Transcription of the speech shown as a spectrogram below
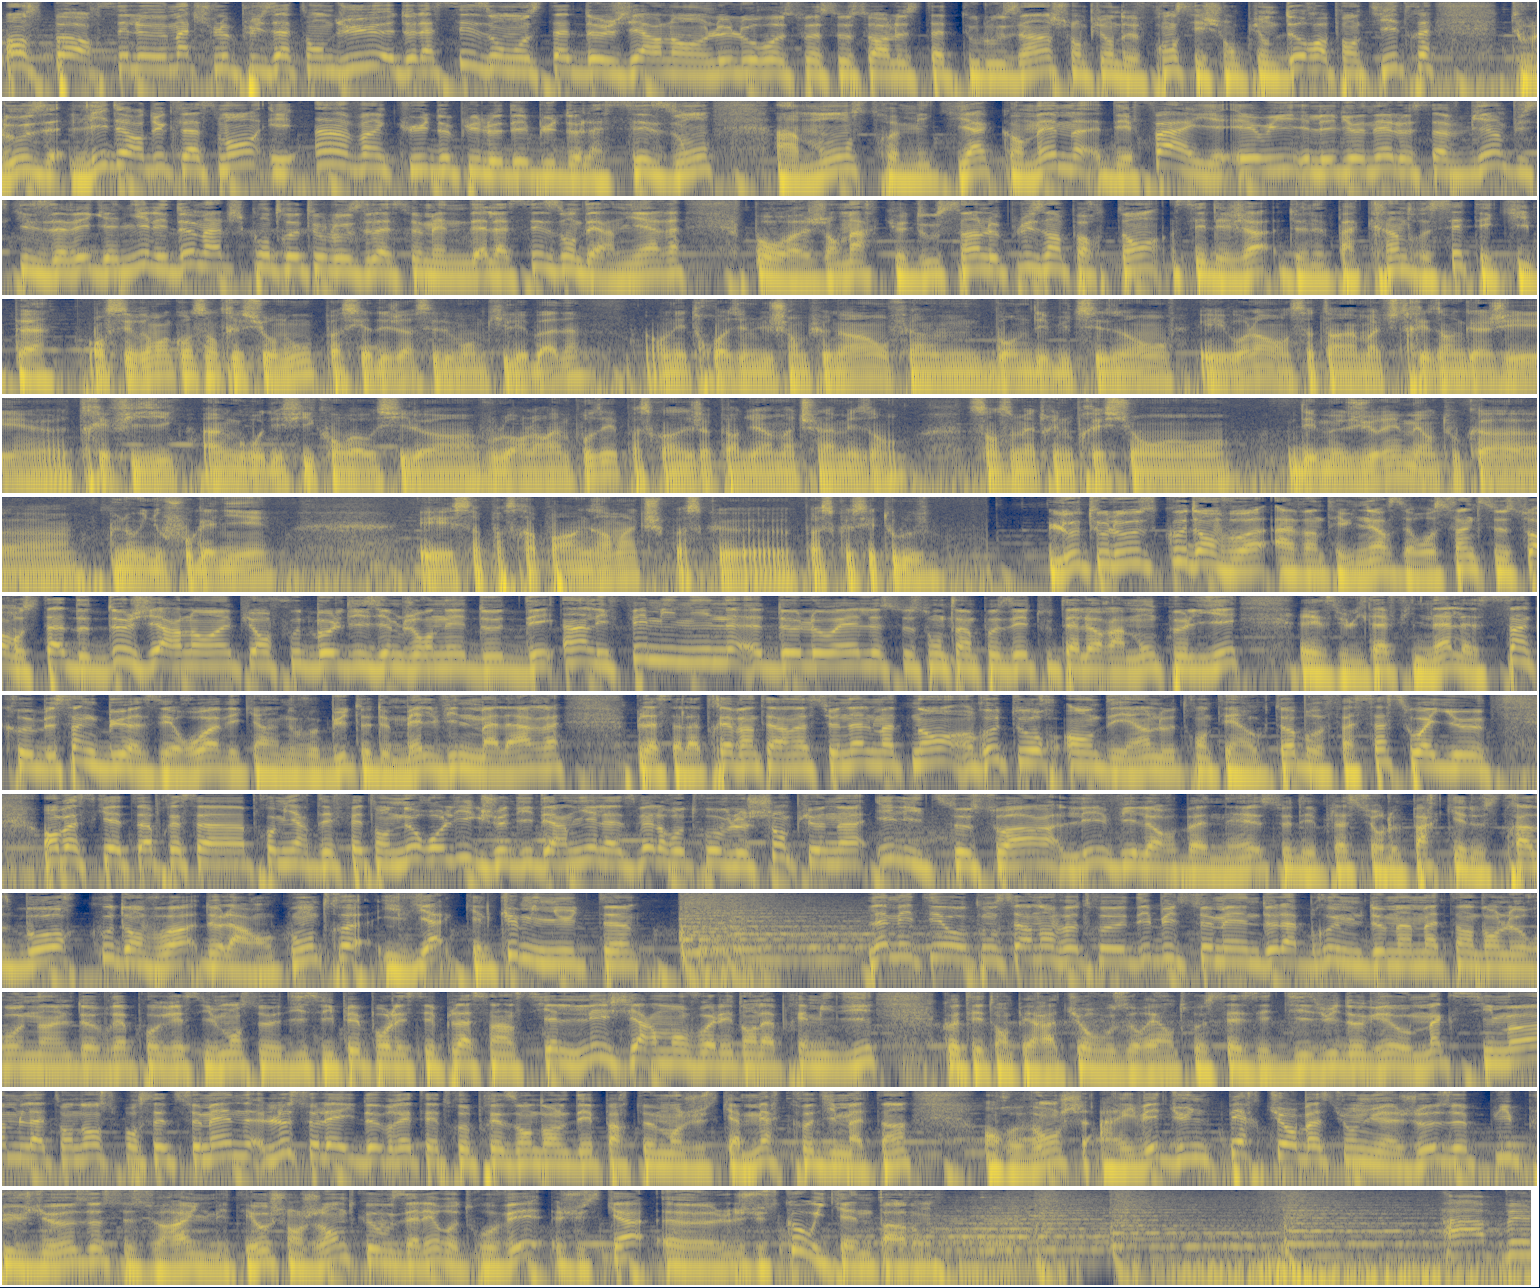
En sport, c'est le match le plus attendu de la saison au stade de Gerland. Le Loup reçoit ce soir le stade toulousain, champion de France et champion d'Europe en titre. Toulouse, leader du classement et invaincu depuis le début de la saison. Un monstre, mais qui a quand même des failles. Et oui, les Lyonnais le savent bien puisqu'ils avaient gagné les deux matchs contre Toulouse la semaine, la saison dernière. Pour Jean-Marc Doussin, le plus important, c'est déjà de ne pas craindre cette équipe. On s'est vraiment concentré sur nous parce qu'il y a déjà assez de monde qui les bade. On est troisième du championnat, on fait un bon début de saison et voilà, on s'attend à un match très engagé, euh, très physique. Un gros défi qu'on va aussi vouloir leur imposer parce qu'on a déjà perdu un match à la maison sans se mettre une pression démesurée. Mais en tout cas, euh, nous, il nous faut gagner et ça passera par un grand match parce que parce que c'est Toulouse. Lou Toulouse, coup d'envoi à 21h05 ce soir au stade de Gerland. Et puis en football, dixième journée de D1, les féminines de l'OL se sont imposées tout à l'heure à Montpellier. Résultat final, 5, 5 buts à 0 avec un nouveau but de Melvin Mallard. Place à la trêve internationale maintenant. Retour en D1 le 31 octobre face à Soyeux. En basket, après sa première défaite en Euroleague jeudi dernier, l'Asvel retrouve le championnat élite ce soir. Les Villeurbanais se déplacent sur le parquet de Strasbourg. Coup d'envoi de la rencontre il y a quelques minutes. La météo concernant votre début de semaine, de la brume demain matin dans le Rhône. Elle devrait progressivement se dissiper pour laisser place à un ciel légèrement voilé dans l'après-midi. Côté température, vous aurez entre 16 et 18 degrés au maximum. La tendance pour cette semaine, le soleil devrait être présent dans le département jusqu'à mercredi matin. En revanche, arrivée d'une perturbation nuageuse puis pluvieuse, ce sera une météo changeante que vous allez retrouver jusqu'à euh, jusqu'au week-end, pardon.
